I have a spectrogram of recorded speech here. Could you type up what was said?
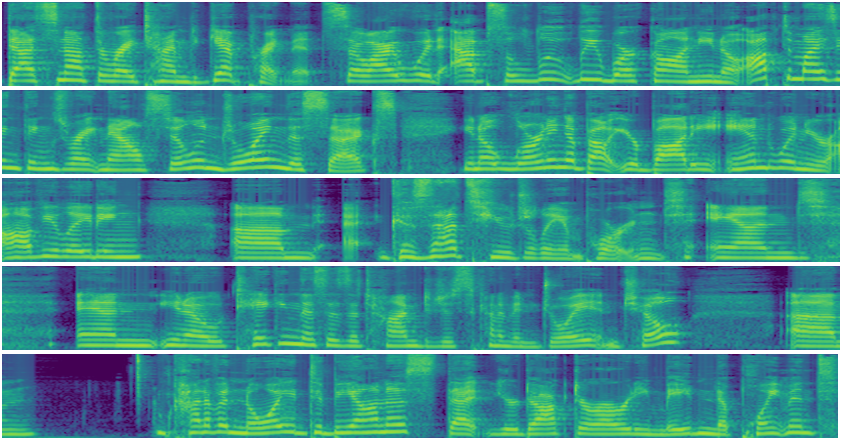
that's not the right time to get pregnant. So I would absolutely work on, you know, optimizing things right now, still enjoying the sex, you know, learning about your body and when you're ovulating, um, cause that's hugely important. And, and, you know, taking this as a time to just kind of enjoy it and chill. Um, I'm kind of annoyed, to be honest, that your doctor already made an appointment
